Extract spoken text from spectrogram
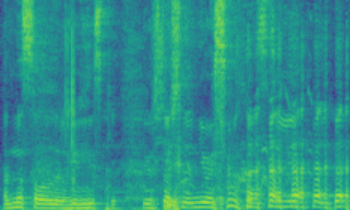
односолодовый виски. И уж точно не 18 лет.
